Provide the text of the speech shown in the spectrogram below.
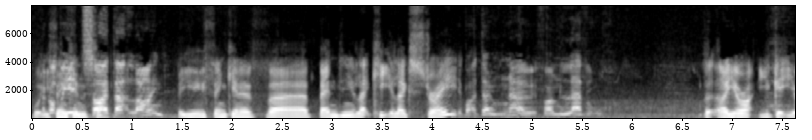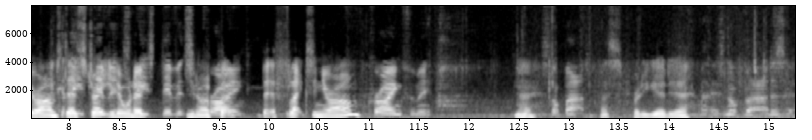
What are you thinking? inside that line, Are you thinking of uh, bending your leg, keep your legs straight? yeah, but I don't know if I'm level. But are your you get your arms dead straight? You don't divots, want to divots you don't want to put a bit of flex in your arm? crying for me. No, It's not bad. that's pretty good. Yeah. That is not bad, is it?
